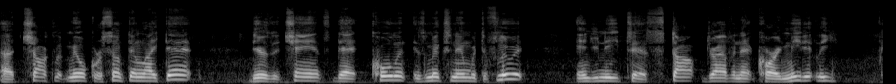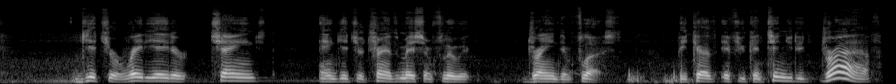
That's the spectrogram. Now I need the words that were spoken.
uh, chocolate milk or something like that, there's a chance that coolant is mixing in with the fluid and you need to stop driving that car immediately, get your radiator changed, and get your transmission fluid drained and flushed. Because if you continue to drive,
